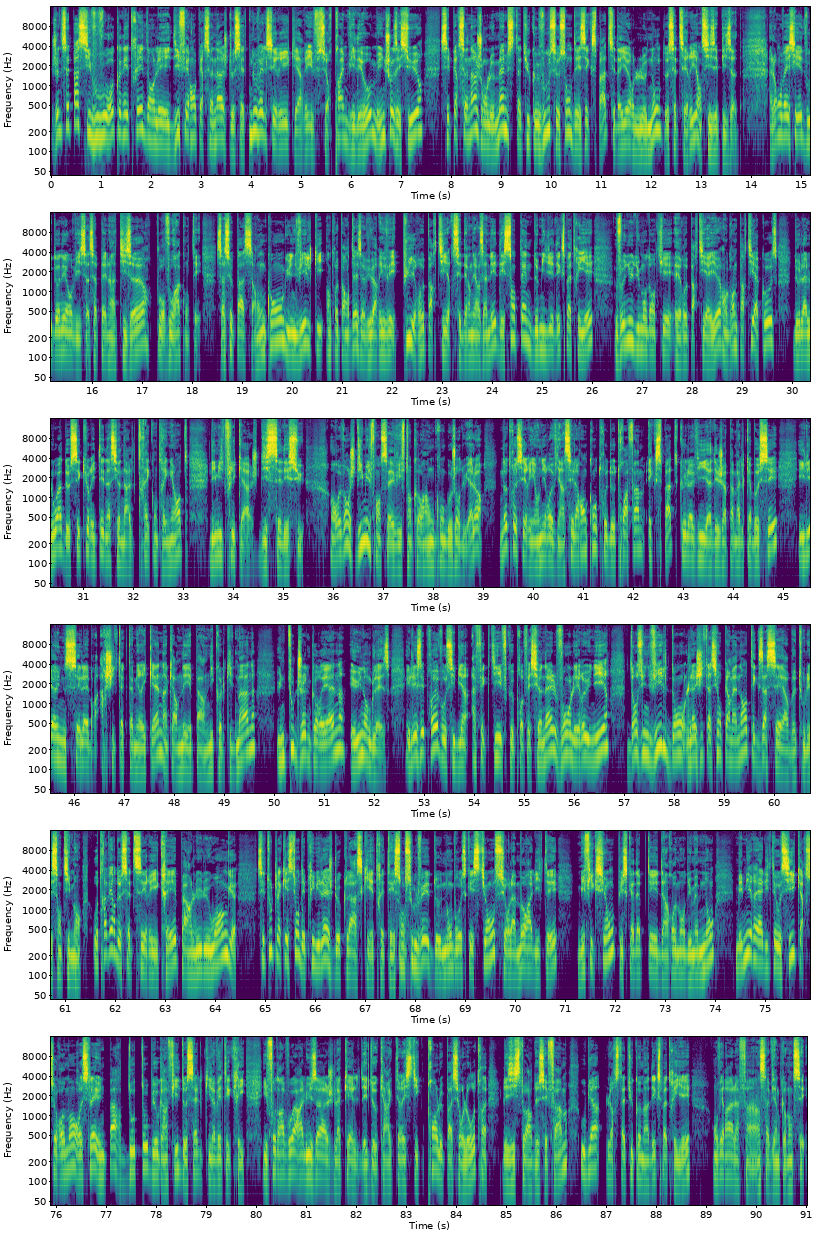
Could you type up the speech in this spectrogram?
Je ne sais pas si vous vous reconnaîtrez dans les différents personnages de cette nouvelle série qui arrive sur Prime Video, mais une chose est sûre, ces personnages ont le même statut que vous, ce sont des expats, c'est d'ailleurs le nom de cette série en six épisodes. Alors on va essayer de vous donner envie, ça s'appelle un teaser pour vous raconter. Ça se passe à Hong Kong, une ville qui, entre parenthèses, a vu arriver puis repartir ces dernières années des centaines de milliers d'expatriés venus du monde entier et repartis ailleurs, en grande partie à cause de la loi de sécurité nationale très contraignante, limite flicage, disent ces déçus. En revanche, 10 000 Français vivent encore à Hong Kong aujourd'hui. Alors, notre série, on y revient, c'est la rencontre de trois femmes expats que la vie a déjà pas mal cabossé. Il y a une célèbre architecte américaine incarnée par Nicole Kidman, une toute jeune coréenne et une anglaise. Et les épreuves, aussi bien affectives que professionnelles, vont les réunir dans une ville dont l'agitation permanente exacerbe tous les sentiments. Au travers de cette série créée par Lulu Wang, c'est toute la question des privilèges de classe qui est traitée. Sont soulevées de nombreuses questions sur la moralité, mi-fiction, puisqu'adaptée d'un roman du même nom, mais mi-réalité aussi, car ce roman recelait une part d'autobiographie de celle qu'il avait écrit. Il faudra voir à l'usage laquelle des deux caractéristiques prend le pas sur l'autre, les histoires de ces femmes, ou bien leur statut commun d'expatriés, on verra à la fin, hein, ça vient de commencer.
